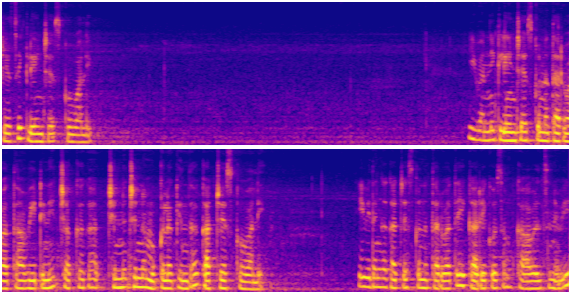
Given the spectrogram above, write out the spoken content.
చేసి క్లీన్ చేసుకోవాలి. ఇవన్నీ క్లీన్ చేసుకున్న తర్వాత వీటిని చక్కగా చిన్న చిన్న ముక్కల కింద కట్ చేసుకోవాలి. ఈ విధంగా కట్ చేసుకున్న తర్వాత ఈ కర్రీ కోసం కావాల్సినవి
